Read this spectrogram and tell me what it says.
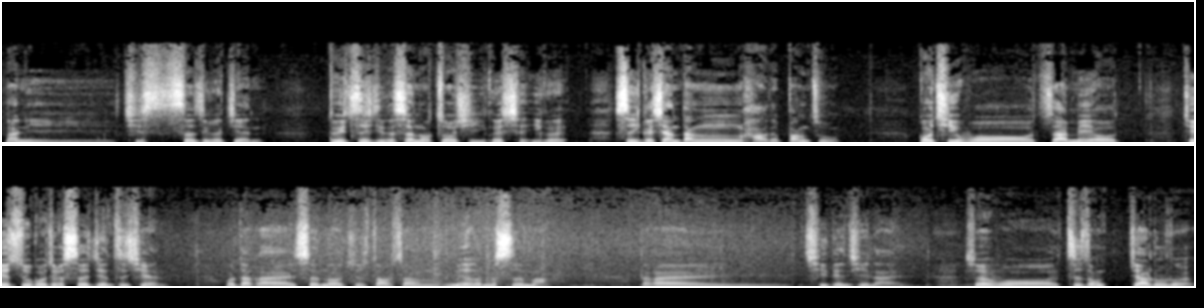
那你去射这个箭，对自己的生活作息一个是一个是一个相当好的帮助。过去我在没有接触过这个射箭之前，我大概生活就是早上没有什么事嘛，大概七点起来。所以我自从加入了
